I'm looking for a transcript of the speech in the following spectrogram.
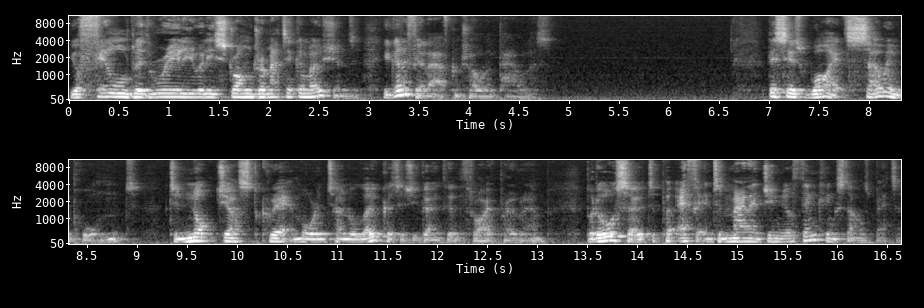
you're filled with really really strong dramatic emotions, you're going to feel out of control and powerless. This is why it's so important to not just create a more internal locus as you're going through the Thrive program, but also to put effort into managing your thinking styles better.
